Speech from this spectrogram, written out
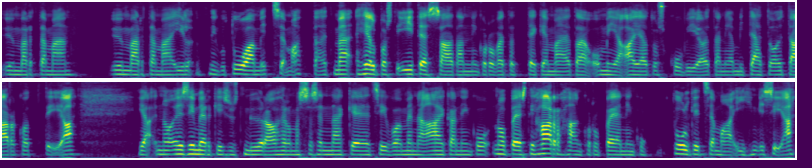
ymmärtämään, ymmärtämään niin kuin tuomitsematta. Et mä helposti itse saatan niin kuin ruveta tekemään jotain omia ajatuskuvioita ja mitä toi tarkoitti. Ja, ja no esimerkiksi just myyräohjelmassa sen näkee, että siinä voi mennä aika niin kuin nopeasti harhaan, kun rupeaa niin kuin tulkitsemaan ihmisiä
